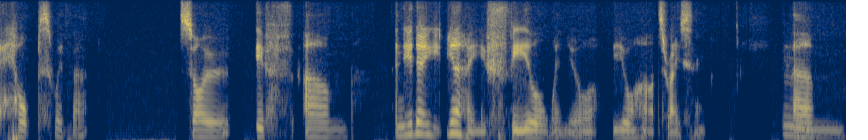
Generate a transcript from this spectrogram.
helps with that. So if um, and you know you know how you feel when your your heart's racing. Mm. Um,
